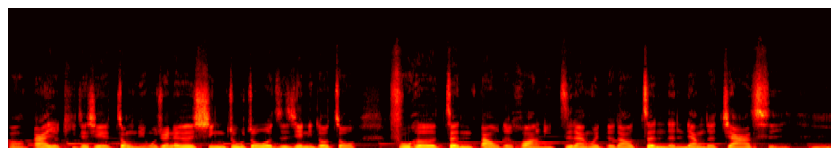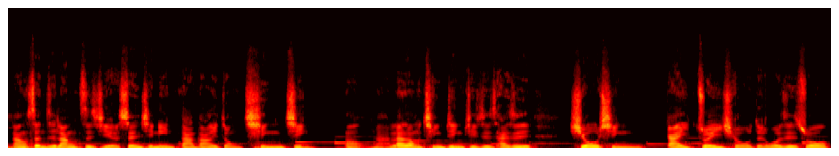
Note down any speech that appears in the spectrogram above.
哦，大概有提这些重点。我觉得那是行住坐卧之间，你都走符合正道的话，你自然会得到正能量的加持，嗯，然后甚至让自己的身心灵达到一种清净哦。那那种清净其实才是修行该追求的，或者是说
